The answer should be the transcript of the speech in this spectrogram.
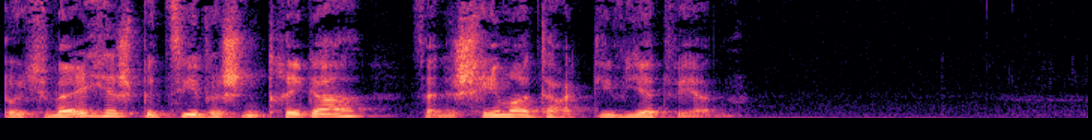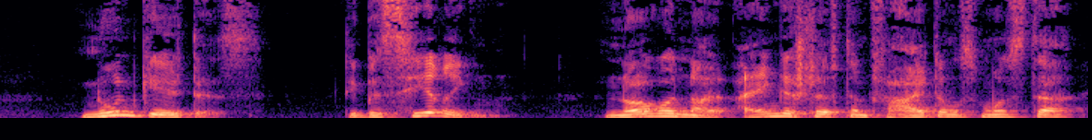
durch welche spezifischen Trigger seine Schemata aktiviert werden. Nun gilt es, die bisherigen neuronal eingeschliffenen Verhaltensmuster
